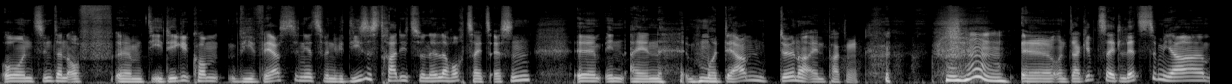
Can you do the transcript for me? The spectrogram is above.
und sind dann auf ähm, die Idee gekommen, wie wäre es denn jetzt, wenn wir dieses traditionelle Hochzeitsessen ähm, in einen modernen Döner einpacken? Mhm. Äh, und da gibt es seit letztem Jahr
